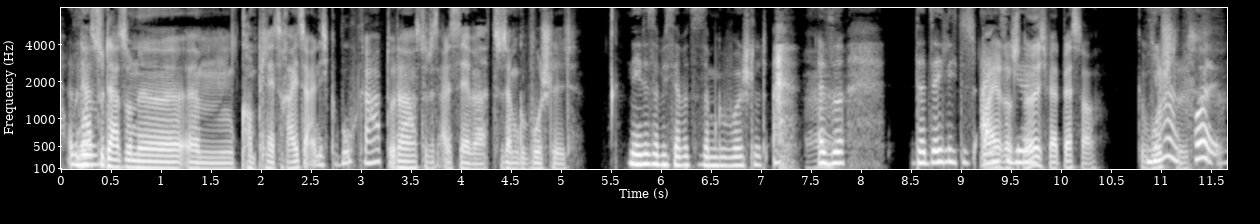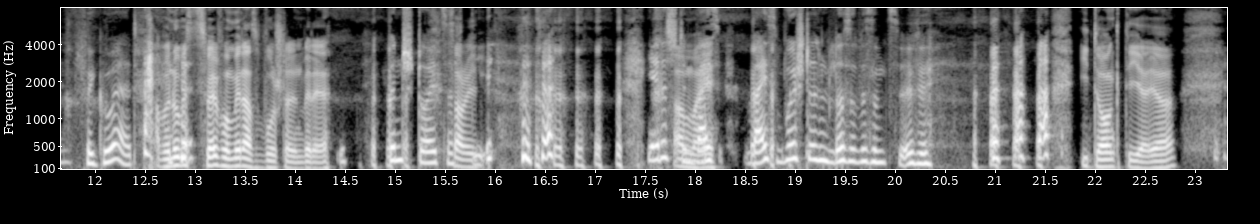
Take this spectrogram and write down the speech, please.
Also, und hast du da so eine ähm, Komplettreise eigentlich gebucht gehabt oder hast du das alles selber zusammengewurschtelt? Nee, das habe ich selber zusammengewurschtelt. Ah. Also tatsächlich das Bayerisch, einzige... ne? Ich werde besser. Gewurschtelt. Ja, voll. Voll gut. Aber nur bis 12 Uhr mittags wurschteln, bitte. Bin stolz auf Sorry. die. ja, das stimmt. Oh weiß, weiß wursteln bloß bis um 12 Uhr. I donk dir, ja.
